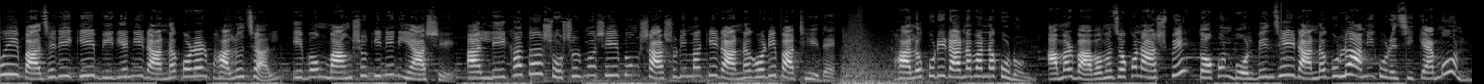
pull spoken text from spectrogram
হয়ে বাজারে গিয়ে বিরিয়ানি রান্না করার ভালো চাল এবং মাংস কিনে নিয়ে আসে। আর লেখা তার শ্বশুরমশাই এবং শাশুড়ি মাকে রান্নাঘরে পাঠিয়ে দেয়। ভালো করে রান্না বান্না করুন। আমার বাবা মা যখন আসবে, তখন বলবেন যে এই রান্নাগুলো আমি করেছি। কেমন?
